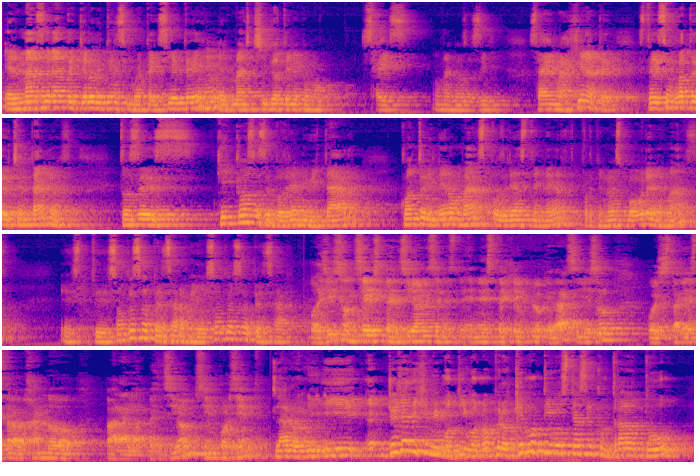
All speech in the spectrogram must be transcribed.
El más grande creo que tiene 57, Ujú. el más chico tiene como 6, una cosa así. O sea, imagínate, este es un cuate de 80 años. Entonces, ¿qué cosas se podrían evitar? ¿Cuánto dinero más podrías tener? Porque no es pobre además. Este, son cosas a pensar, amigos, son cosas a pensar. Pues sí, son seis pensiones en este, en este ejemplo que das y eso, pues estarías trabajando para la pensión 100%. Claro, y, y, eh, yo ya dije mi motivo, ¿no? Pero ¿qué motivos te has encontrado tú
